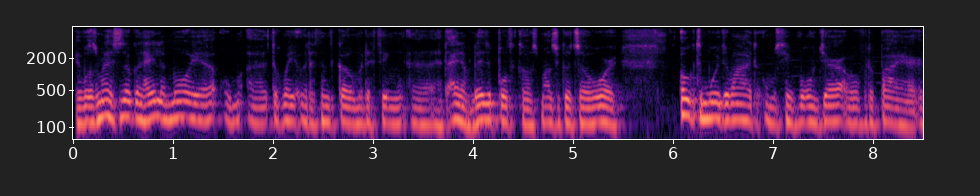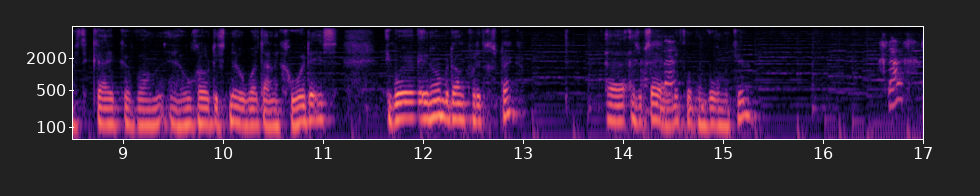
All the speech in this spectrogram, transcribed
En volgens mij is het ook een hele mooie om uh, toch mee richting te komen richting het einde van deze podcast. Maar als ik het zo hoor, ook de moeite waard om misschien volgend jaar over een paar jaar even te kijken van hoe groot die sneeuwbal uiteindelijk geworden is. Ik wil je enorm bedanken voor dit gesprek. Uh, en zoals ik zei, tot een volgende keer. Graag.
